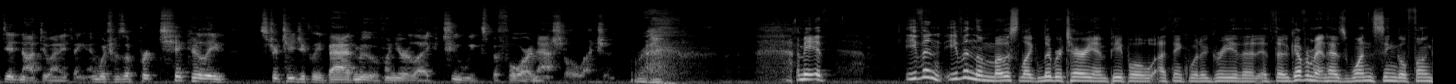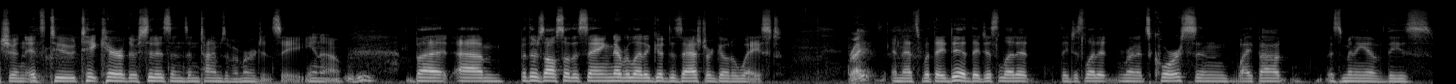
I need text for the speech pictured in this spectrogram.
did not do anything, and which was a particularly strategically bad move when you're like two weeks before a national election. Right. I mean, if even even the most like libertarian people, I think, would agree that if the government has one single function, it's to take care of their citizens in times of emergency. You know, mm-hmm. but um, but there's also the saying, "Never let a good disaster go to waste." Right. And that's what they did. They just let it. They just let it run its course and wipe out as many of these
